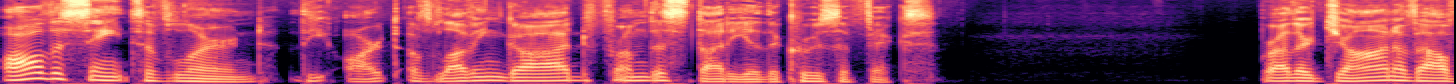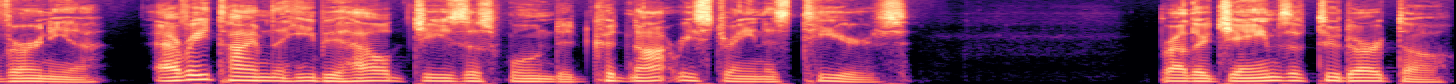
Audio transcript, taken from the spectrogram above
all the saints have learned the art of loving God from the study of the crucifix. Brother John of Alvernia, every time that he beheld Jesus wounded, could not restrain his tears. Brother James of Tuderto,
